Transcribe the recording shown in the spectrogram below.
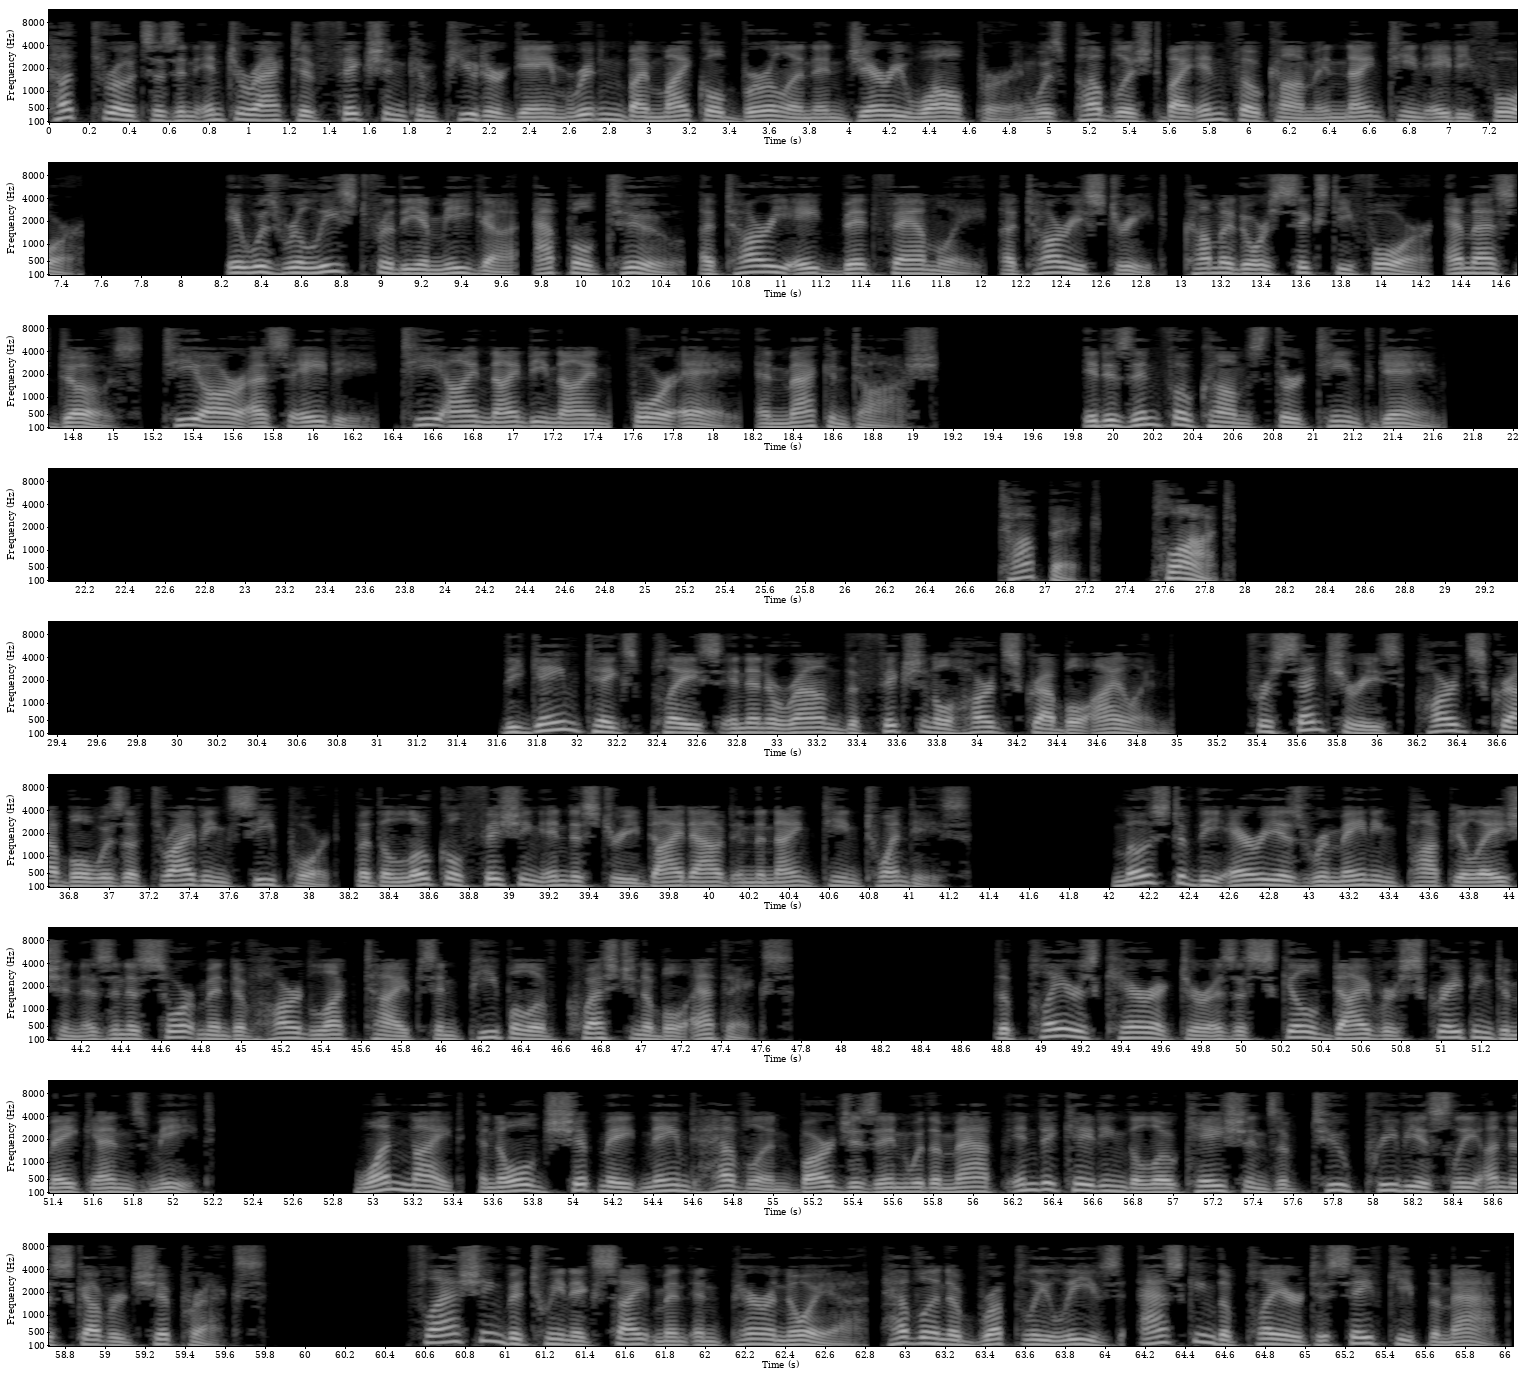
Cutthroats is an interactive fiction computer game written by Michael Berlyn and Jerry Wolper and was published by Infocom in 1984. It was released for the Amiga, Apple II, Atari 8-bit family, Atari ST, Commodore 64, MS-DOS, TRS-80, TI-99, 4A, and Macintosh. It is Infocom's 13th game. Plot The game takes place in and around the fictional Hardscrabble Island. For centuries, Hardscrabble was a thriving seaport, but the local fishing industry died out in the 1920s. Most of the area's remaining population is an assortment of hard luck types and people of questionable ethics. The player's character is a skilled diver scraping to make ends meet. One night, an old shipmate named Hevlin barges in with a map indicating the locations of two previously undiscovered shipwrecks. Flashing between excitement and paranoia, Hevlin abruptly leaves, asking the player to safekeep the map.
